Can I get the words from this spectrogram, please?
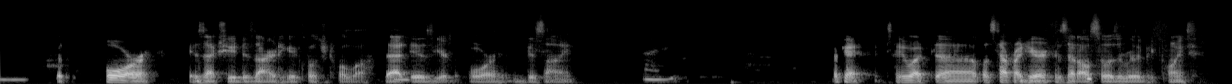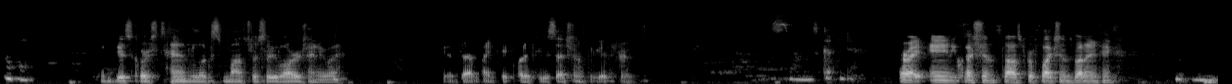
Mhm. But core is actually a desire to get closer to Allah. That is your core design. Okay, tell you what, uh, let's stop right here because that also is a really big point. Okay. Discourse 10 looks monstrously large anyway. Yeah, That might take quite a few sessions to get through. Sounds good. All right, any questions, thoughts, reflections about anything? Mm-mm.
